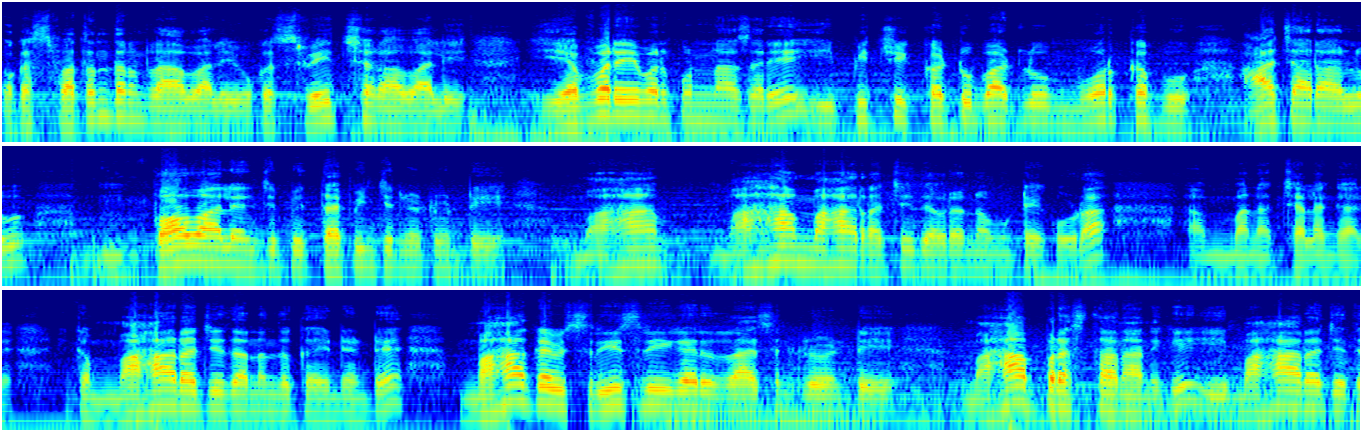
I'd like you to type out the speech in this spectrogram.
ఒక స్వతంత్రం రావాలి ఒక స్వేచ్ఛ రావాలి. ఎవరేమనుకున్నా సరే ఈ పిచ్చి కట్టుబాట్లు మూర్ఖపు ఆచారాలు పోవాలి అని చెప్పి తప్పించినటువంటి మహా మహా మహా రచయిత ఎవరైనా ఉంటే కూడా మన చలంగారి ఇంకా మహారచిత అన్నందుకు ఏంటంటే మహాకవి శ్రీశ్రీ గారు రాసినటువంటి మహాప్రస్థానానికి ఈ మహారచిత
